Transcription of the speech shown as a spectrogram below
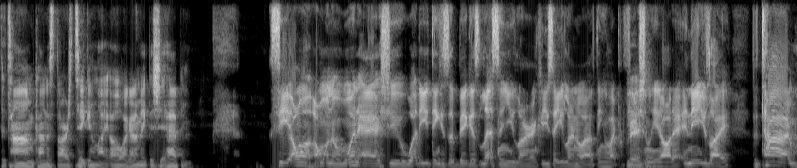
the time kind of starts ticking like, oh, I got to make this shit happen. See, I want I want to one ask you, what do you think is the biggest lesson you learned? Because you say you learn a lot of things like professionally and all that, and then you like the time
